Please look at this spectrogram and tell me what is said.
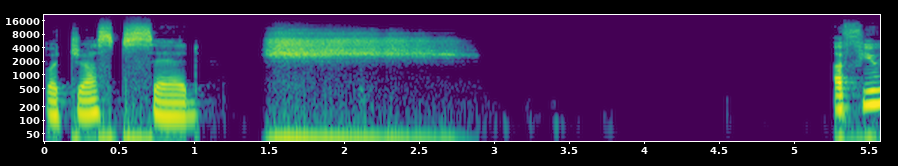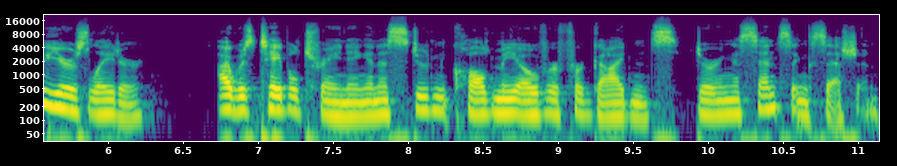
but just said, Shh. A few years later, I was table training, and a student called me over for guidance during a sensing session.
